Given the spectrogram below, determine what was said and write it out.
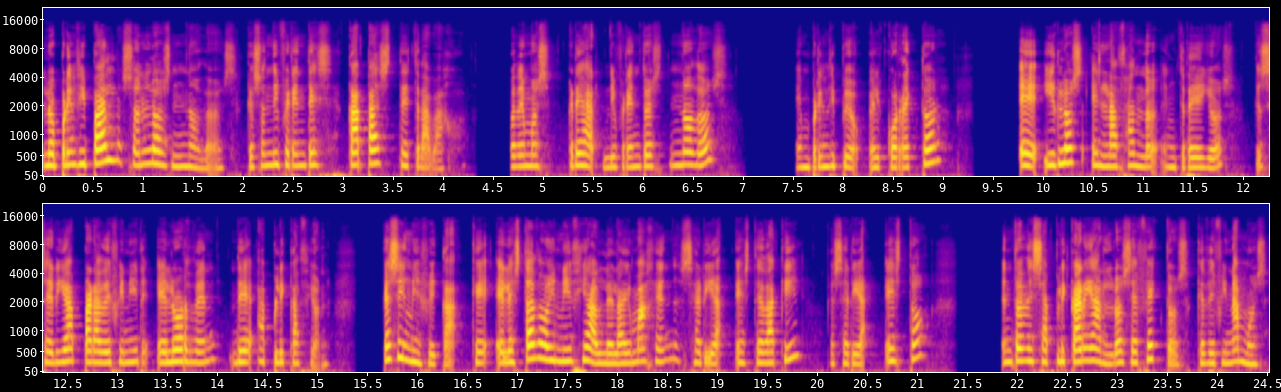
lo principal son los nodos, que son diferentes capas de trabajo. Podemos crear diferentes nodos, en principio el corrector, e irlos enlazando entre ellos, que sería para definir el orden de aplicación. ¿Qué significa? Que el estado inicial de la imagen sería este de aquí, sería esto. Entonces se aplicarían los efectos que definamos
